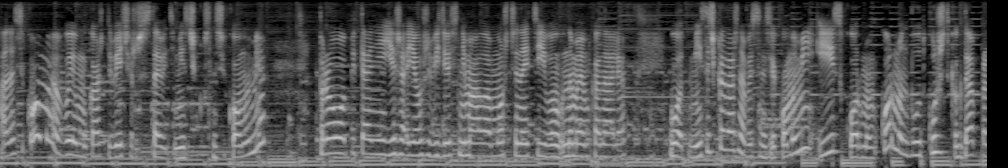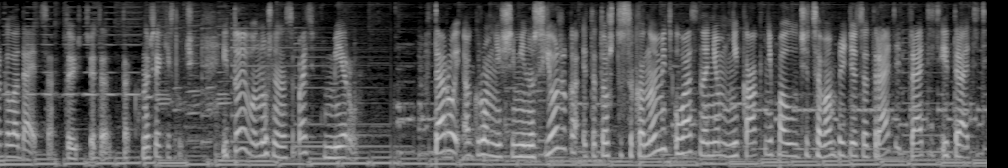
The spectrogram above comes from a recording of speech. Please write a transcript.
А насекомое вы ему каждый вечер ставите мисочку с насекомыми – про питание ежа я уже видео снимала, можете найти его на моем канале. Вот, мисочка должна быть с насекомыми и с кормом. Корм он будет кушать, когда проголодается. То есть это так, на всякий случай. И то его нужно насыпать в меру. Второй огромнейший минус ежика это то, что сэкономить у вас на нем никак не получится. Вам придется тратить, тратить и тратить.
